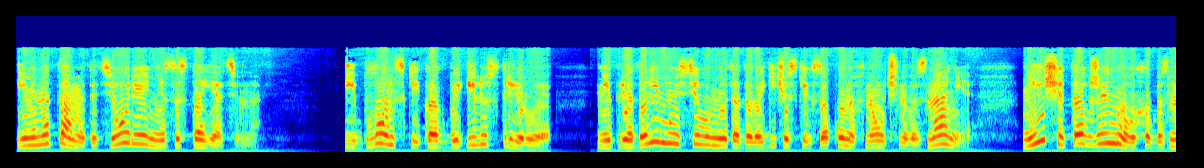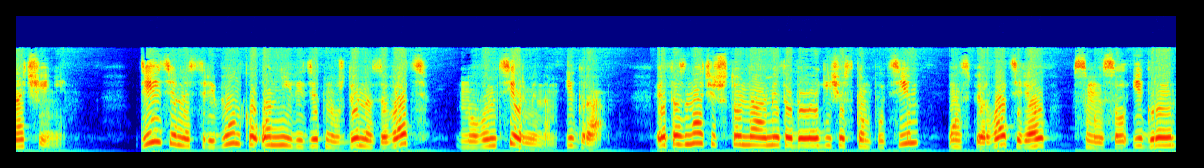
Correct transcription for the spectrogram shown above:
именно там эта теория несостоятельна. И Блонский, как бы иллюстрируя непреодолимую силу методологических законов научного знания, не ищет также и новых обозначений. Деятельность ребенка он не видит нужды называть новым термином игра. Это значит, что на методологическом пути он сперва терял смысл игры,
